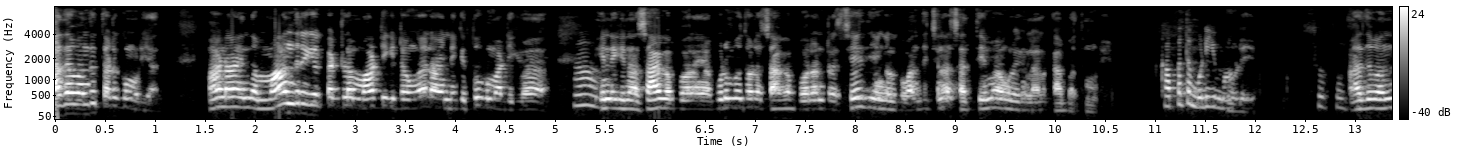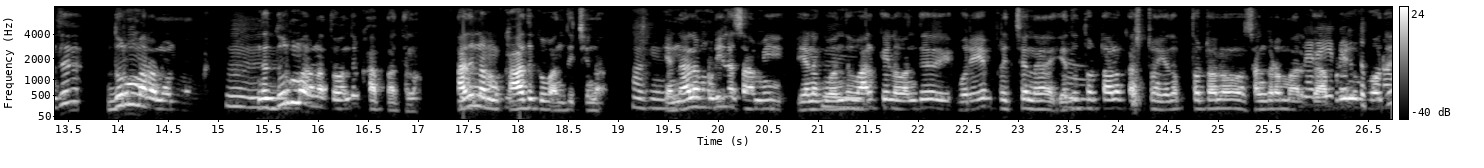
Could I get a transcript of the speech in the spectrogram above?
அதை வந்து தடுக்க முடியாது. ஆனா இந்த மாந்திரிக கட்டுல மாட்டிக்கிட்டவங்க நான் இன்னைக்கு தூக்க மாட்டிக்குவேன். இன்னைக்கு நான் சாக போறேன் என் குடும்பத்தோட சாக போறேன்ற செய்தி எங்களுக்கு வந்துச்சுன்னா சத்தியமா அவங்களை எங்களால காப்பாற்ற முடியும். காப்பாத்த முடியுமா? முடியும். அது வந்து துர்மரணம்னு ம் இந்த துர்மரணத்தை வந்து காப்பாத்தலாம். அது நம்ம காதுக்கு வந்துச்சுன்னா. என்னால முடியல சாமி. எனக்கு வந்து வாழ்க்கையில வந்து ஒரே பிரச்சனை. எது தொட்டாலும் கஷ்டம். எதை தொட்டாலும் சங்கடமா இருக்கு பேருக்கு போது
